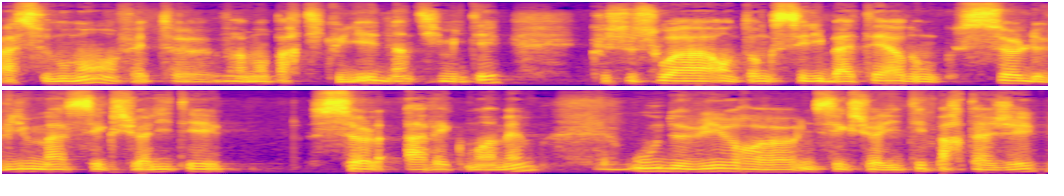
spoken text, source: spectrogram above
à ce moment, en fait, euh, vraiment particulier d'intimité, que ce soit en tant que célibataire, donc seul, de vivre ma sexualité seul avec moi-même, ou de vivre euh, une sexualité partagée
